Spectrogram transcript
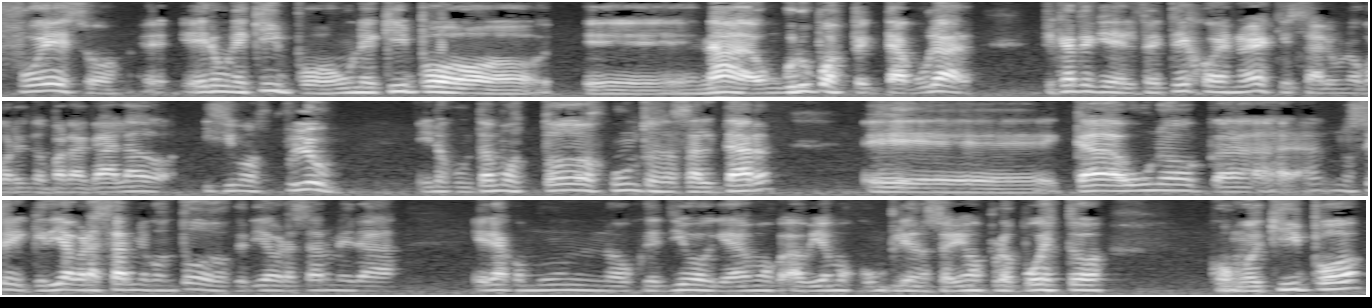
fue eso, eh, era un equipo, un equipo, eh, nada, un grupo espectacular. Fíjate que el festejo no es que sale uno corriendo para cada lado, hicimos flum y nos juntamos todos juntos a saltar, eh, cada uno, no sé, quería abrazarme con todos, quería abrazarme, era, era como un objetivo que habíamos, habíamos cumplido, nos habíamos propuesto como equipo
